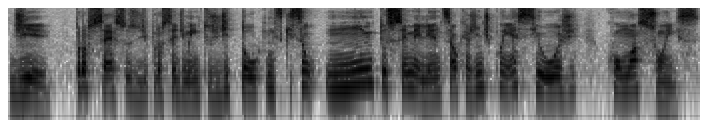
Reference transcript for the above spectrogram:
de processos de procedimentos de tokens que são muito semelhantes ao que a gente conhece hoje como ações.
